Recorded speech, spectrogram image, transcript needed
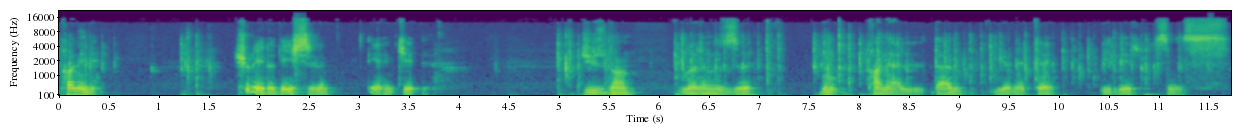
paneli. Şurayı da değiştirelim. Diyelim ki cüzdanlarınızı bu panelden yönetebilirsiniz.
